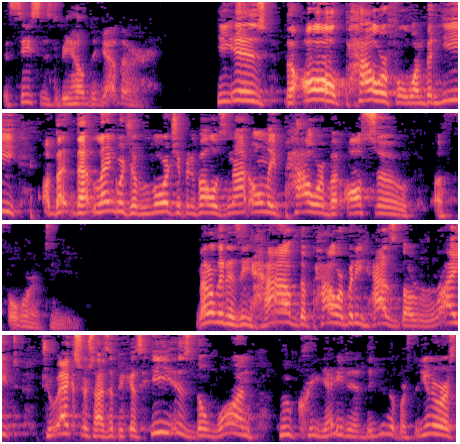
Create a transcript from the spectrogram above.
it ceases to be held together. He is the all powerful one, but he, uh, but that language of lordship involves not only power, but also authority. Not only does he have the power, but he has the right to exercise it because he is the one who created the universe. The universe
